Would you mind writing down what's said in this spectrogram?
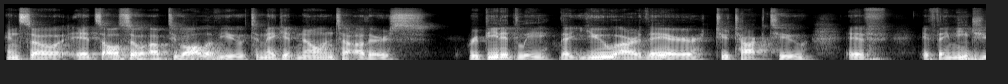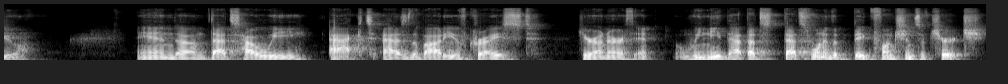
And so it's also up to all of you to make it known to others repeatedly that you are there to talk to if, if they need you. And um, that's how we act as the body of Christ here on earth. We need that. That's, that's one of the big functions of church.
